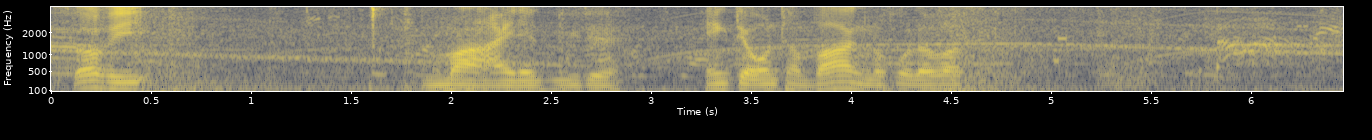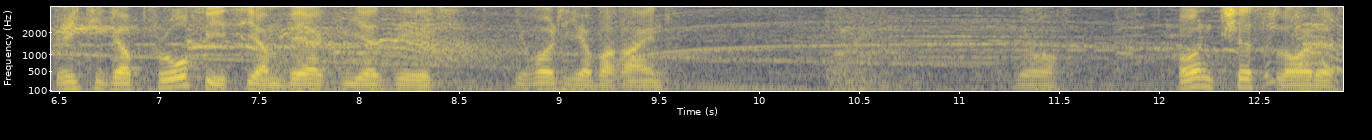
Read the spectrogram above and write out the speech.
Sorry. Meine Güte. Hängt der unterm Wagen noch, oder was? Richtiger Profis hier am Berg, wie ihr seht. Hier wollte ich aber rein. So. Und tschüss, Leute.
